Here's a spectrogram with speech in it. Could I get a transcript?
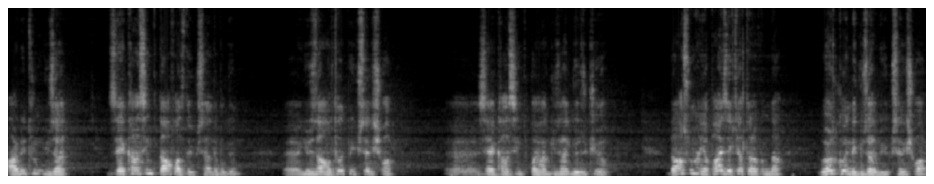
Arbitrum güzel. ZK Sync daha fazla yükseldi bugün. Ee, %6'lık bir yükseliş var. Ee, ZK Sync bayağı güzel gözüküyor. Daha sonra yapay zeka tarafında WorldCoin'de güzel bir yükseliş var.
